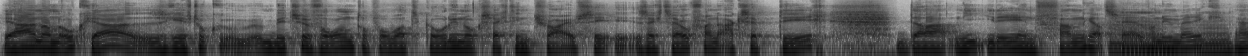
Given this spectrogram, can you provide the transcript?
ja, en dan ook, ja, ze geeft ook een beetje volgend op wat Codin ook zegt in Tribes, zegt zij ook van accepteer dat niet iedereen fan gaat zijn mm. van uw merk. Mm. Hè?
